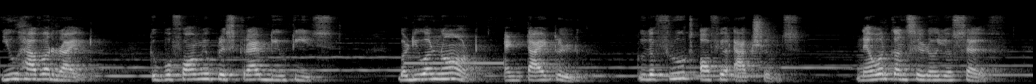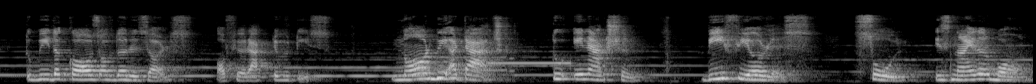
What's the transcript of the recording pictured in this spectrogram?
You have a right to perform your prescribed duties, but you are not entitled to the fruits of your actions. Never consider yourself to be the cause of the results of your activities, nor be attached to inaction. Be fearless. Soul is neither born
